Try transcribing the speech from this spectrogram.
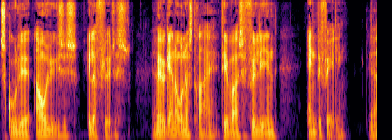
skulle aflyses eller flyttes. Ja. Men jeg vil gerne understrege, at det var selvfølgelig en anbefaling. Ja.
